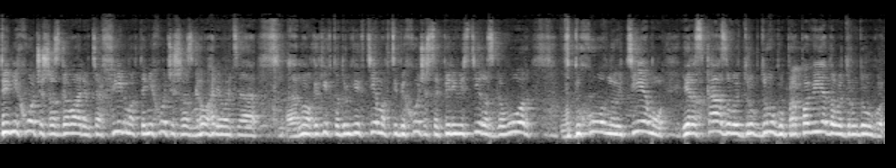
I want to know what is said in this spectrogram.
ты не хочешь разговаривать о фильмах, ты не хочешь разговаривать о, ну, о каких-то других темах, тебе хочется перевести разговор в духовную тему и рассказывать друг другу, проповедовать друг другу.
